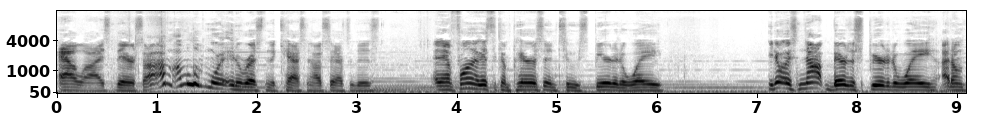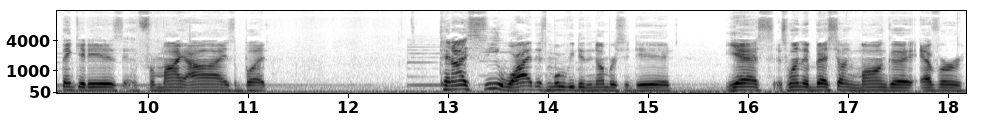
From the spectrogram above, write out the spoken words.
allies there. So I'm, I'm a little more interested in the cast now. I'd say after this. And then finally, I guess the comparison to Spirited Away. You know, it's not better than Spirited Away. I don't think it is for my eyes, but can I see why this movie did the numbers it did? Yes, it's one of the best selling manga ever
